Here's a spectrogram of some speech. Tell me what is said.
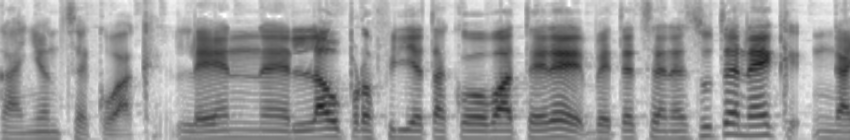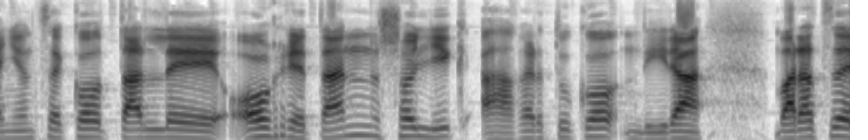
gainontzekoak. Lehen eh, lau profiletako bat ere betetzen ez dutenek, gainontzeko talde horretan soilik agertuko dira. Baratze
